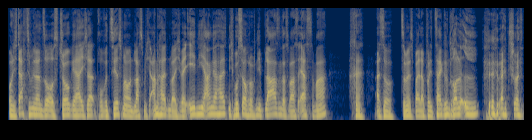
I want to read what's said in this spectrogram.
Und ich dachte mir dann so aus Joke, ja, ich la- provozier's mal und lass mich anhalten, weil ich wäre eh nie angehalten. Ich musste auch noch nie blasen, das war das erste Mal. Also, zumindest bei der Polizeikontrolle. Nein, Spaß.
